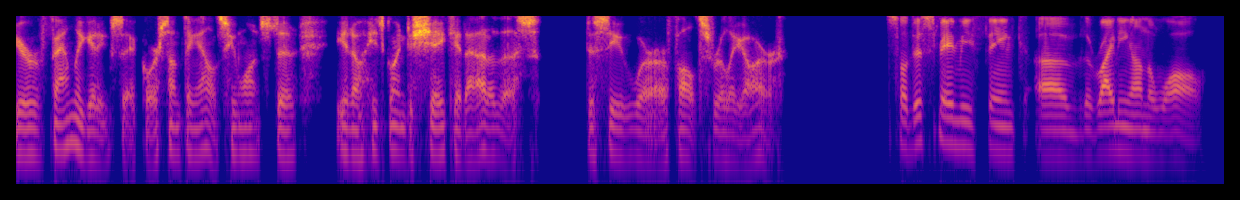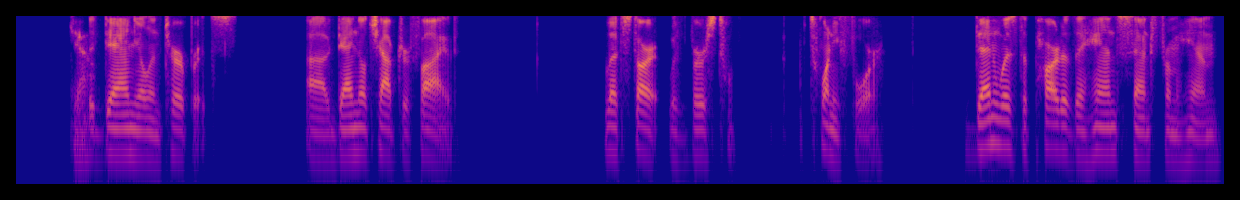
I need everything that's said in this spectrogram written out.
your family getting sick or something else? He wants to, you know, he's going to shake it out of us to see where our faults really are. So this made me think of the writing on the wall yeah. that Daniel interprets. Uh, Daniel chapter 5. Let's start with verse 24. Then was the part of the hand sent from him,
